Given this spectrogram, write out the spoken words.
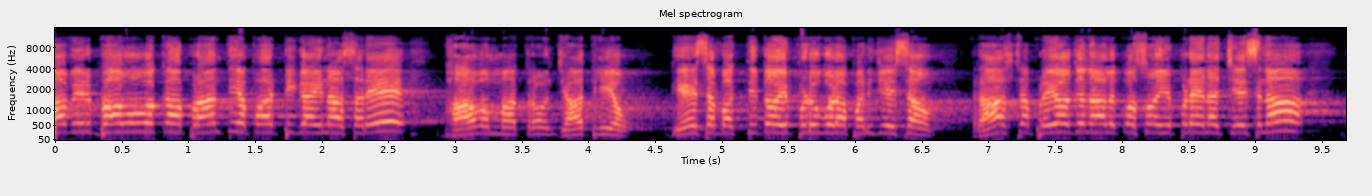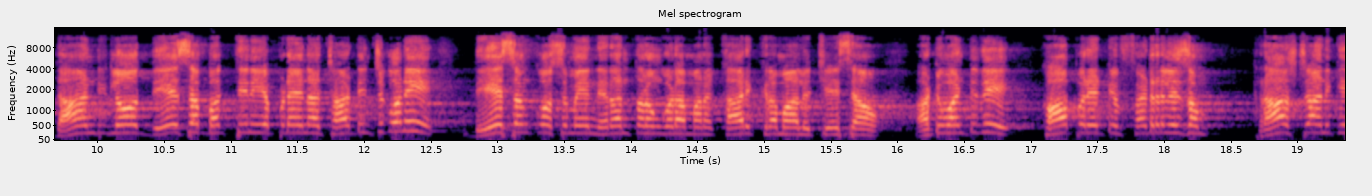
ఆవిర్భావం ఒక ప్రాంతీయ పార్టీగా అయినా సరే భావం మాత్రం జాతీయం. దేశభక్తితో ఎప్పుడు కూడా పనిచేశాం. రాష్ట్ర ప్రయోజనాల కోసం ఎప్పుడైనా చేసినా దాంట్లో దేశభక్తిని ఎప్పుడైనా చాటించుకొని దేశం కోసమే నిరంతరం కూడా మన కార్యక్రమాలు చేశాం. అటువంటిది కోఆపరేటివ్ ఫెడరలిజం రాష్ట్రానికి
